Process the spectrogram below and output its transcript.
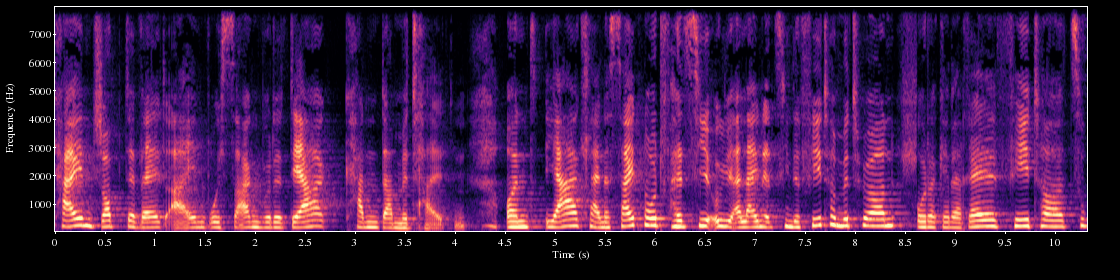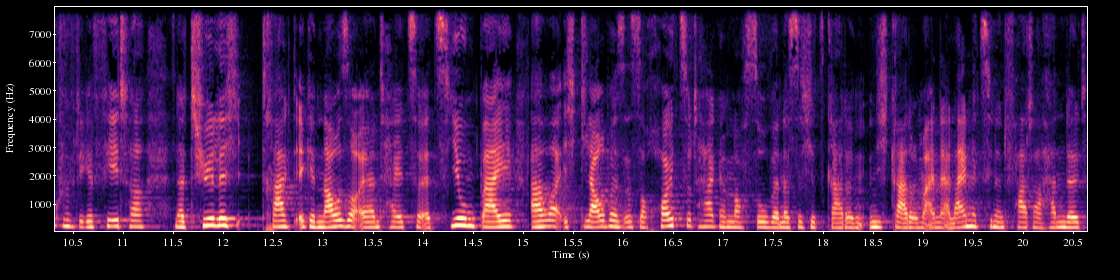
kein Job der Welt ein, wo ich sagen würde, der kann da mithalten. Und ja, kleine Side Note, falls hier irgendwie alleinerziehende Väter mithören oder generell Väter, zukünftige Väter, natürlich tragt ihr genauso euren Teil zur Erziehung bei. Aber ich glaube, es ist auch heutzutage noch so, wenn es sich jetzt gerade nicht gerade um einen alleinerziehenden Vater handelt,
